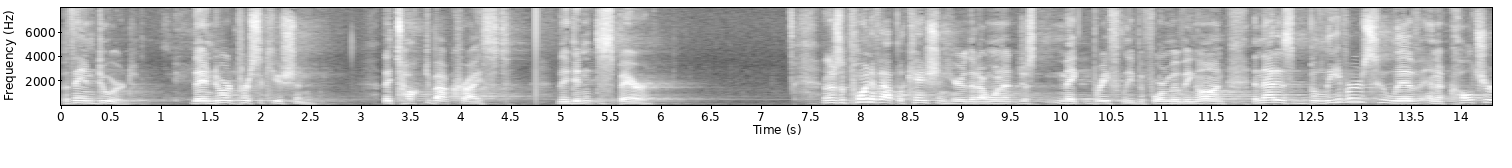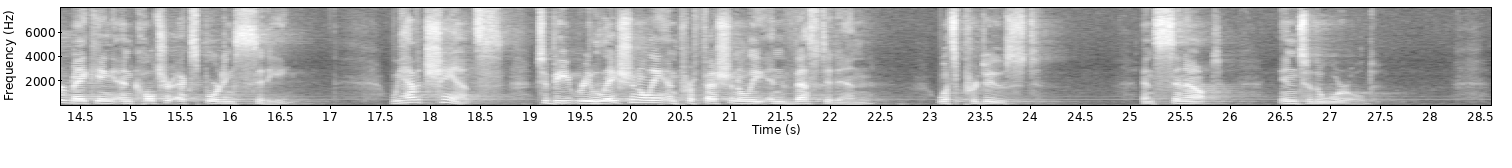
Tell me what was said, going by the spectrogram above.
But they endured. They endured persecution. They talked about Christ. They didn't despair. And there's a point of application here that I want to just make briefly before moving on, and that is believers who live in a culture making and culture exporting city, we have a chance to be relationally and professionally invested in what's produced and sent out into the world.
